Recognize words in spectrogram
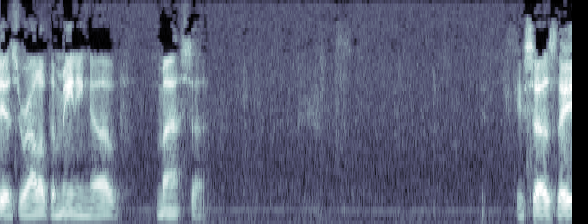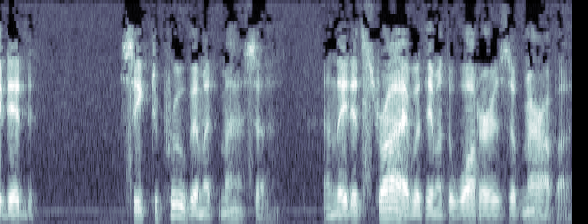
Israel of the meaning of Massah. He says they did seek to prove him at Massah, and they did strive with him at the waters of Meribah.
